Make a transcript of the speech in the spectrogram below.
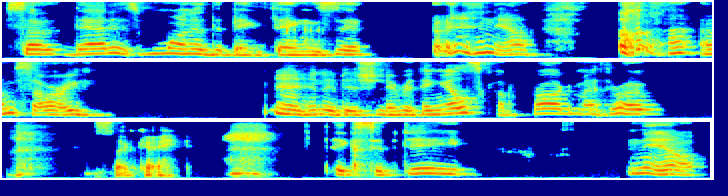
So that is one of the big things that now I'm sorry. In addition to everything else, got a frog in my throat. It's okay. Take sip tea. Now,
